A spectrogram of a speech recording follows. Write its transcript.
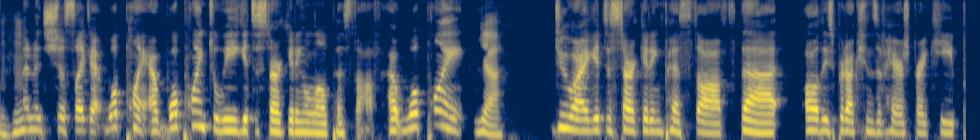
Mhm. And it's just like at what point at what point do we get to start getting a little pissed off? At what point yeah, do I get to start getting pissed off that all these productions of Hairspray keep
